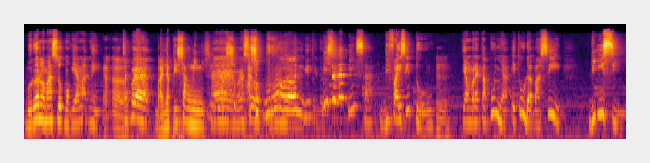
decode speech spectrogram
Buruan lo masuk, mau kiamat nih. Heeh. Cepet. banyak pisang ini sih Ah, masuk, masuk. masuk buruan gitu. Bisa kan? Bisa. Device itu Hmm. yang mereka punya itu udah pasti diisi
